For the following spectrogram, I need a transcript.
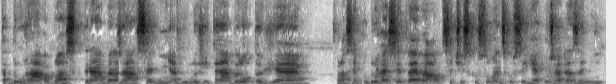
Ta druhá oblast, která byla zásadní a důležitá, bylo to, že vlastně po druhé světové válce Československo si jako řada zemí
